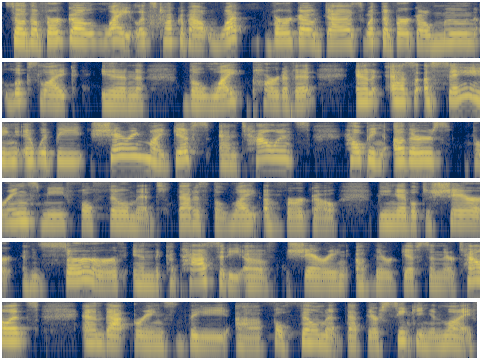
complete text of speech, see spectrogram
So, the Virgo light, let's talk about what Virgo does, what the Virgo moon looks like in the light part of it. And as a saying, it would be sharing my gifts and talents, helping others brings me fulfillment. That is the light of Virgo, being able to share and serve in the capacity of sharing of their gifts and their talents and that brings the uh, fulfillment that they're seeking in life.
